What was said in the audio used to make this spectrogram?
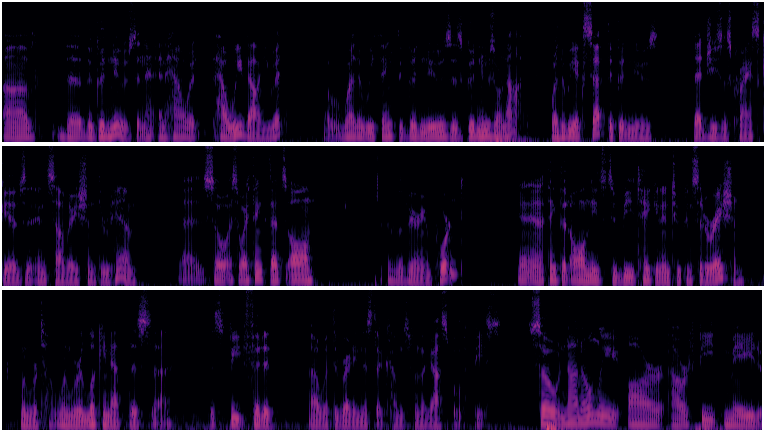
of the, the good news and, and how it how we value it, uh, whether we think the good news is good news or not, whether we accept the good news that Jesus Christ gives in, in salvation through Him. Uh, so so I think that's all very important, and, and, I think that all needs to be taken into consideration when we're t- when we're looking at this uh, this feet fitted uh, with the readiness that comes from the gospel of peace. So, not only are our feet made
